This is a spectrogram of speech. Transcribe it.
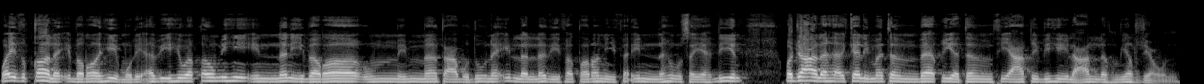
وإذ قال إبراهيم لأبيه وقومه إنني براء مما تعبدون إلا الذي فطرني فإنه سيهدين. وجعلها كلمة باقية في عقبه لعلهم يرجعون.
